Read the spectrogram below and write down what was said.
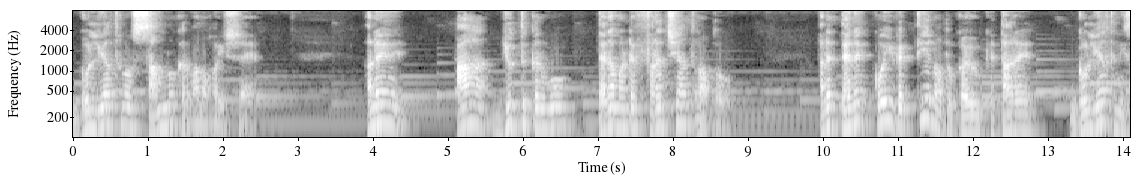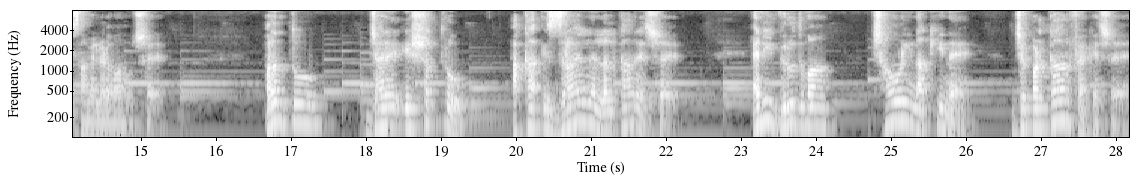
ગોલિયાથનો સામનો કરવાનો હોય છે અને આ યુદ્ધ કરવું તેના માટે ફરજિયાત નહોતું. અને તેને કોઈ વ્યક્તિએ નહોતું કહ્યું કે તારે ગોલિયાથની સામે લડવાનું છે. પરંતુ જ્યારે એ શત્રુ આખા ઇઝરાયલને લલકારે છે, એની વિરુદ્ધમાં છાવણી નાખીને જે પડકાર ફેંકે છે,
